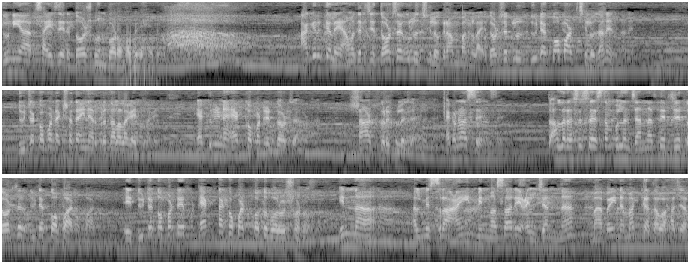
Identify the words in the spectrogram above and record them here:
দুনিয়ার সাইজের দশ গুণ বড় হবে। আগের কালে আমাদের যে দরজাগুলো ছিল গ্রাম বাংলায়, দরজাগুলোর দুইটা কপাট ছিল, জানেন? দুইটা কপাট একসাথে আইনার পরে তালা লাগাইতো। এখনই না এক কপাটের দরজা শার্ট করে খুলে যায়। এখন আছে? তো আল্লাহ রাসুল ইসলাম বললেন, জান্নাতের যে দরজার দুইটা কপাট, এই দুইটা কপাটের একটা কপাট কত বড়, শোনো। ইন্না আল মিসরা আইন মিন মাসারি আল জান্নাহ মা বাইনা মাক্কা ওয়া হাজার।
